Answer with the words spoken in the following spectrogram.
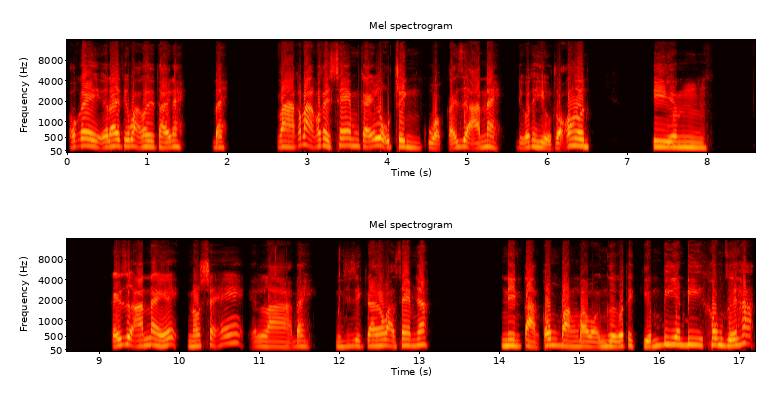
Ok, ở đây thì các bạn có thể thấy này. Đây. Và các bạn có thể xem cái lộ trình của cái dự án này để có thể hiểu rõ hơn. Thì cái dự án này ấy nó sẽ là đây, mình sẽ dịch ra cho các bạn xem nhé Nền tảng công bằng mà mọi người có thể kiếm BNB không giới hạn,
